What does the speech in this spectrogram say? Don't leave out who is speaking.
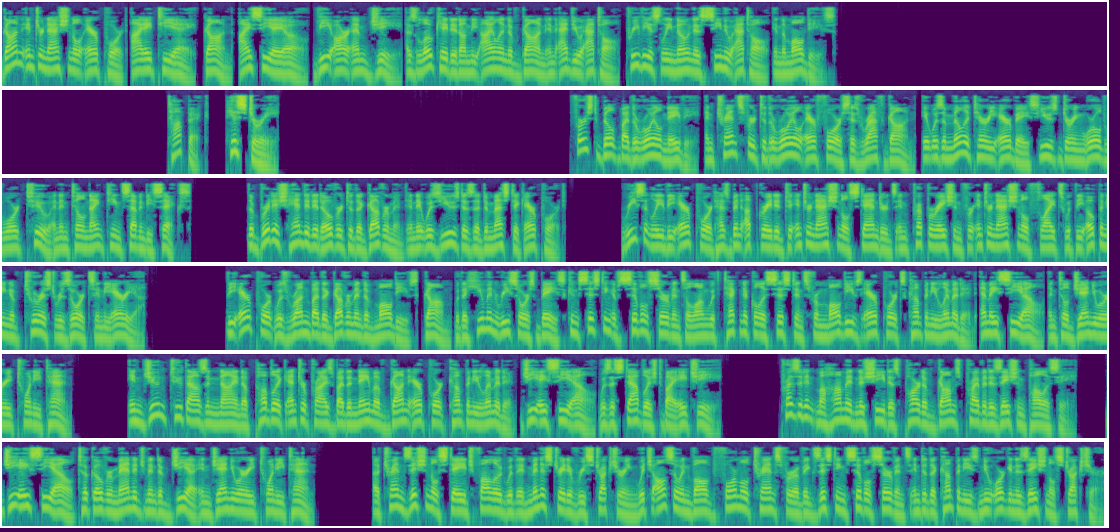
Speaker 1: Gan International Airport IATA, Gan, ICAO, VRMG is located on the island of Gan in Addu Atoll previously known as Seenu Atoll in the Maldives. History First built by the Royal Navy, and transferred to the Royal Air Force as RAF Gan, it was a military airbase used during World War II and until 1976. The British handed it over to the government and it was used as a domestic airport. Recently the airport has been upgraded to international standards in preparation for international flights with the opening of tourist resorts in the area. The airport was run by the Government of Maldives with a human resource base consisting of civil servants along with technical assistance from Maldives Airports Company Limited until January 2010. In June 2009 a public enterprise by the name of Gan Airport Company Limited was established by H.E. President Mohammad Nasheed as part of GAM's privatization policy. GACL took over management of GIA in January 2010. A transitional stage followed with administrative restructuring which also involved formal transfer of existing civil servants into the company's new organizational structure.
